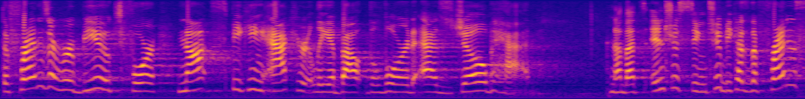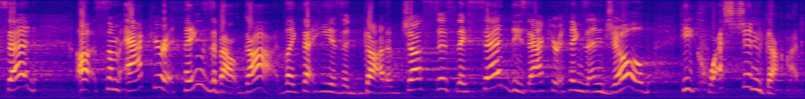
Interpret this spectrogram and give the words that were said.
The friends are rebuked for not speaking accurately about the Lord as Job had. Now, that's interesting too, because the friends said uh, some accurate things about God, like that he is a God of justice. They said these accurate things, and Job, he questioned God.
